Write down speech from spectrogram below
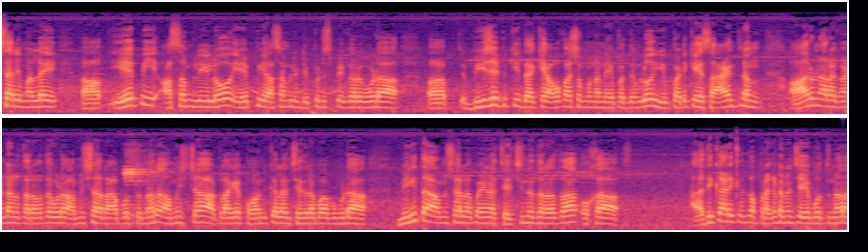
ఈసారి మళ్ళీ ఏపీ అసెంబ్లీలో ఏపీ అసెంబ్లీ డిప్యూటీ స్పీకర్ కూడా బీజేపీకి దక్కే అవకాశం ఉన్న నేపథ్యంలో ఇప్పటికే సాయంత్రం ఆరున్నర గంటల తర్వాత కూడా అమిత్ షా రాబోతున్నారు. అమిత్ షా అట్లాగే పవన్ కళ్యాణ్ చంద్రబాబు కూడా మిగతా అంశాలపైన చర్చించిన తర్వాత ఒక అధికారికంగా ప్రకటన చేయబోతున్నారు.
